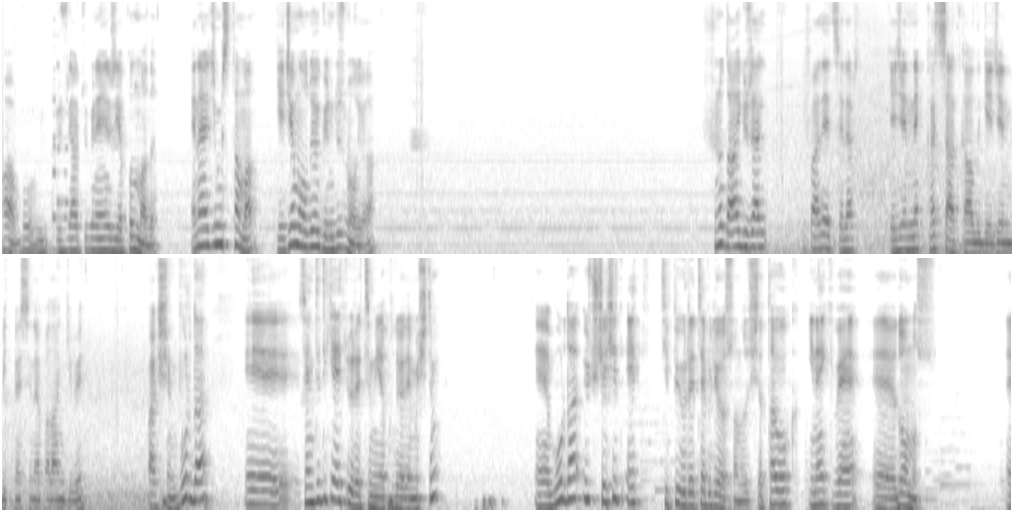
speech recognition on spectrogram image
Aa bu rüzgar tübüne henüz yapılmadı. Enerjimiz tamam. Gece mi oluyor gündüz mü oluyor? Şunu daha güzel ifade etseler. Gecenin ne kaç saat kaldı gecenin bitmesine falan gibi. Bak şimdi burada e, sentetik et üretimi yapılıyor demiştim. E, burada 3 çeşit et tipi üretebiliyorsunuz. İşte tavuk, inek ve e, domuz. E,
